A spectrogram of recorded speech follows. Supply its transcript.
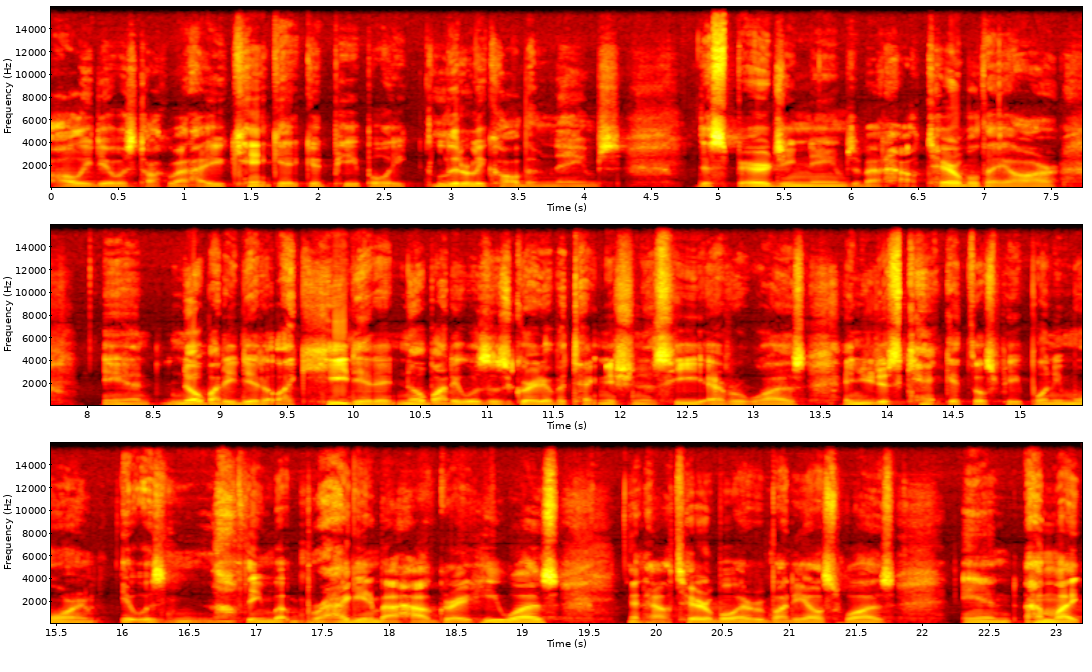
All he did was talk about how you can't get good people. He literally called them names disparaging names about how terrible they are. And nobody did it like he did it. Nobody was as great of a technician as he ever was. And you just can't get those people anymore. And it was nothing but bragging about how great he was and how terrible everybody else was. And I'm like,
